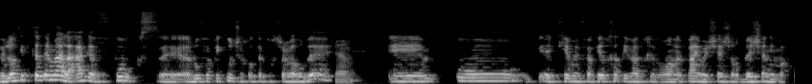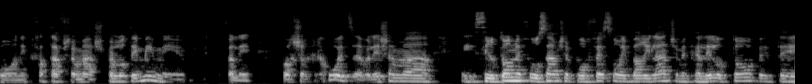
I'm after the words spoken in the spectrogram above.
ולא תתקדם הלאה. אגב פוקס, אלוף הפיקוד שחוטף עכשיו הרבה, כן. אה, הוא כמפקד חטיבת חברון 2006, הרבה שנים אחורה, חטף שם השפלות אימים ממפעלים כבר שכחו את זה, אבל יש שם אה, סרטון מפורסם של פרופסור מבר אילן שמקלל אותו ואת אה,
